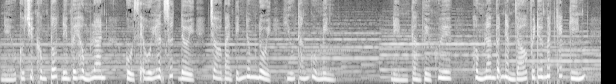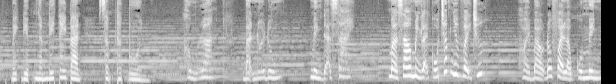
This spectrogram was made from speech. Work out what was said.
Nếu có chuyện không tốt đến với Hồng Loan, cô sẽ hối hận suốt đời cho bản tính nông nổi, hiếu thắng của mình. Đêm càng về khuya, Hồng Loan vẫn nằm đó với đôi mắt khép kín. Bạch Điệp nắm lấy tay bạn, giọng thật buồn. Hồng Loan, bạn nói đúng, mình đã sai. Mà sao mình lại cố chấp như vậy chứ? Hoài bảo đâu phải là của mình,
